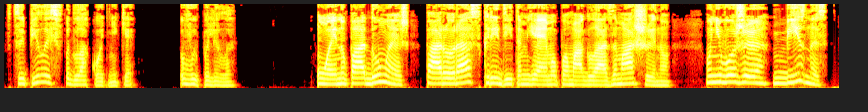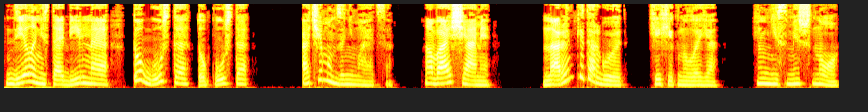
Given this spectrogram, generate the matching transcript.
вцепилась в подлокотники, выпалила. «Ой, ну подумаешь, пару раз с кредитом я ему помогла за машину. У него же бизнес, дело нестабильное, то густо, то пусто. А чем он занимается? Овощами. На рынке торгует?» — хихикнула я. «Не смешно»,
